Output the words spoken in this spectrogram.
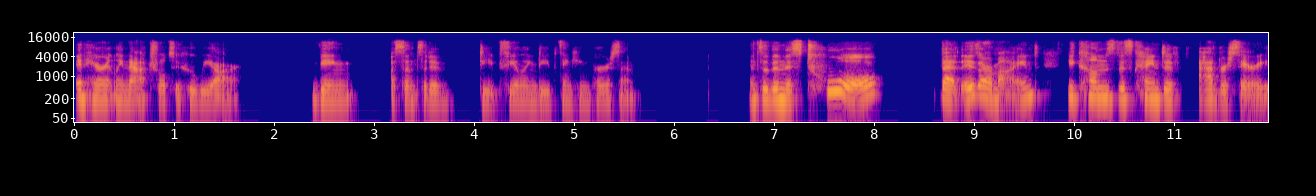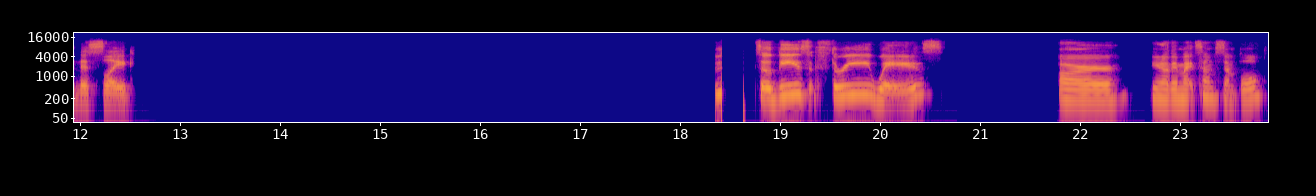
inherently natural to who we are. Being a sensitive deep feeling deep thinking person and so then this tool that is our mind becomes this kind of adversary this like So these three ways are, you know, they might sound simple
